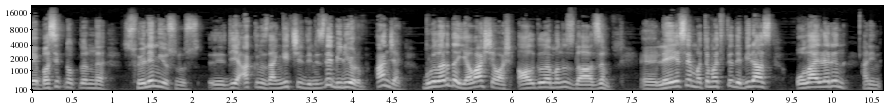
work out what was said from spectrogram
e, basit noktalarını söylemiyorsunuz e, diye aklınızdan geçirdiğinizde biliyorum. Ancak buraları da yavaş yavaş algılamanız lazım. E, LYS matematikte de biraz olayların hani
